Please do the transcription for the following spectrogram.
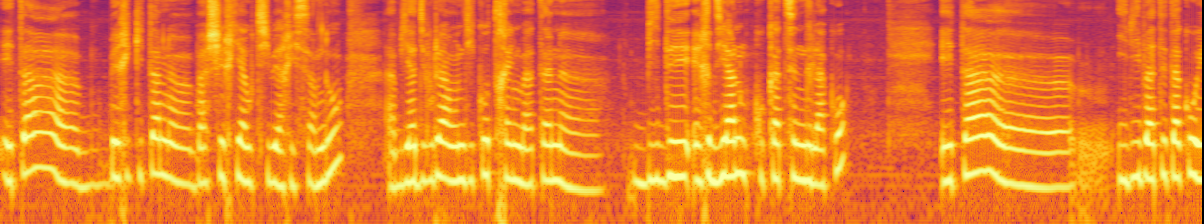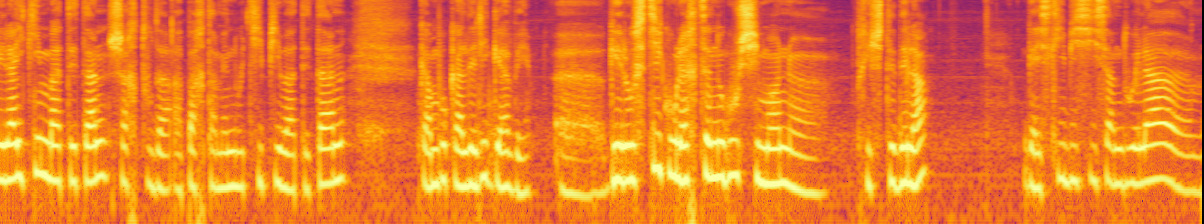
Eta uh, berrikitan uh, baserri hauti behar izan du, abiadura ondiko tren baten uh, bide erdian kokatzen delako. Eta uh, hiri batetako eraikin batetan sartu da, apartamendu tipi batetan, kanpo kalderik gabe. Uh, geroztik ulertzen dugu Simon uh, triste dela, gaizki bizi izan duela um,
